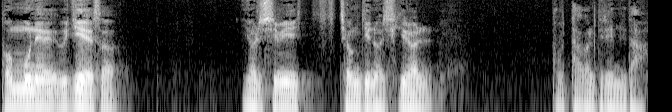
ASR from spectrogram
법문에 의지해서 열심히 정진하시기를 부탁을 드립니다.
